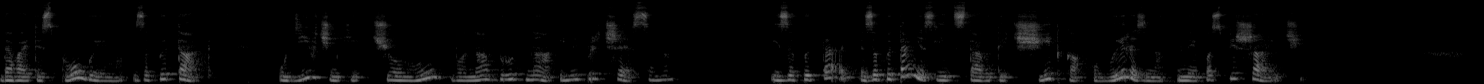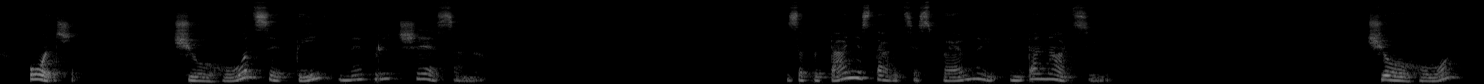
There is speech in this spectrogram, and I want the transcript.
Давайте спробуємо запитати у дівчинки, чому вона брудна і не причесана. І запитання слід ставити чітко, виразно, не поспішаючи. Отже, чого це ти не причесана? Запитання ставиться з певною інтонацією. Чого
